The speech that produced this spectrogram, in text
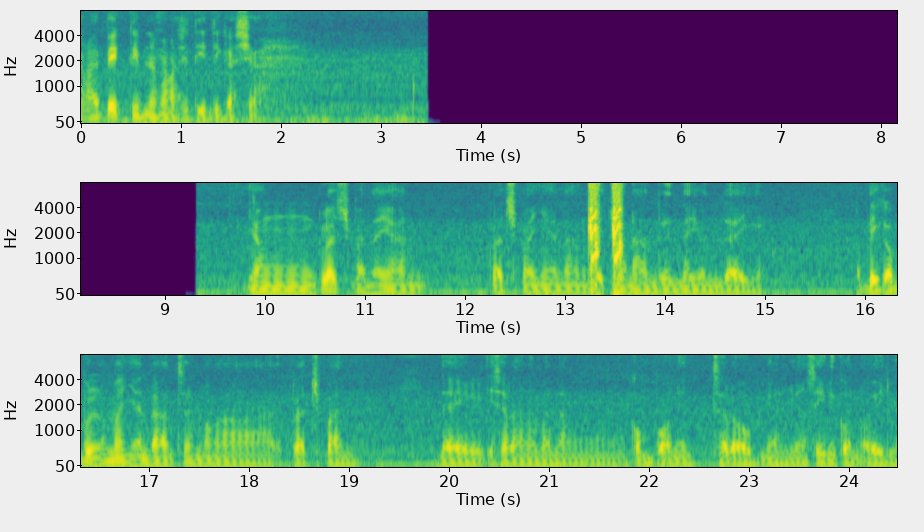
At saka effective naman kasi titigas siya. Yung clutch pan na yan, clutch pan yan ng H100 na Hyundai. Applicable naman yan lahat sa mga clutch pan. Dahil isa lang naman ang component sa loob niyan, yung silicone oil.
